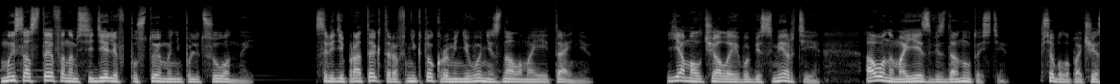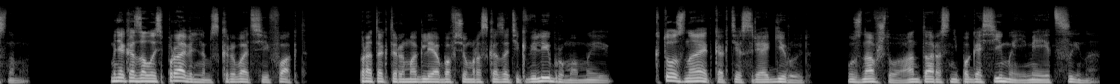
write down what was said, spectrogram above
Мы со Стефаном сидели в пустой манипуляционной. Среди протекторов никто, кроме него, не знал о моей тайне. Я молчал о его бессмертии, а он о моей звезданутости. Все было по-честному. Мне казалось правильным скрывать сей факт. Протекторы могли обо всем рассказать эквилибрумам, и кто знает, как те среагируют, узнав, что Антарас непогасимый имеет сына.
